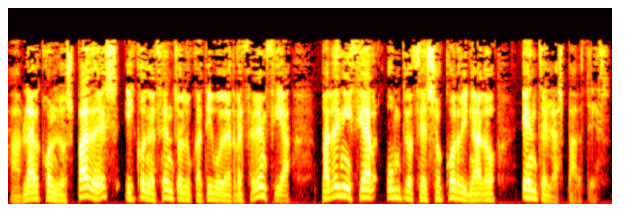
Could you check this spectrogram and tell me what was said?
a hablar con los padres y con el centro educativo de referencia para iniciar un proceso coordinado entre las partes.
